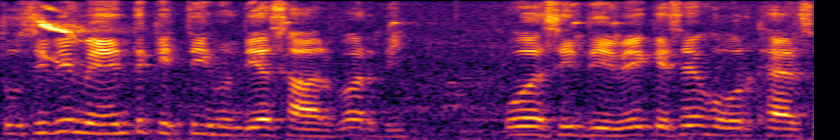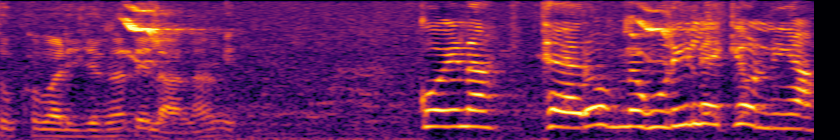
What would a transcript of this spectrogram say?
ਤੁਸੀਂ ਵੀ ਮਿਹਨਤ ਕੀਤੀ ਹੁੰਦੀ ਐ ਸਾਲ ਭਰ ਦੀ। ਉਹ ਅਸੀਂ ਦੀਵੇ ਕਿਸੇ ਹੋਰ ਖੈਰ ਸੁੱਖ ਵਾਲੀ ਜਗ੍ਹਾ ਤੇ ਲਾ ਲਾਂਗੇ। ਕੋਈ ਨਾ ਠਹਿਰੋ ਮੈਂ ਹੁਣੀ ਲੈ ਕੇ ਆਉਣੀ ਆ।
